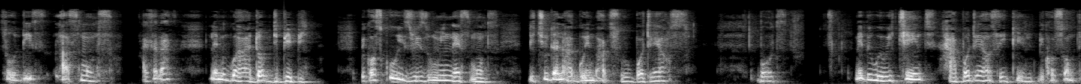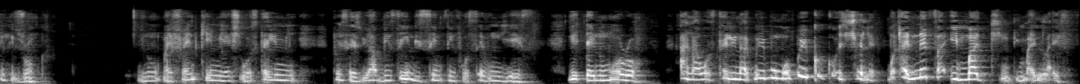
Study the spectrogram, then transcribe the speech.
So this last month, I said that let me go and adopt the baby because school is resuming next month. The children are going back to boarding house, but maybe we will change her boarding house again because something is wrong. You know, my friend came here, she was telling me, Princess, you have been saying the same thing for seven years. Yet tomorrow. And I was telling her, pé mo mọ̀ pé kókó ṣẹlẹ̀, but I never imagined in my life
